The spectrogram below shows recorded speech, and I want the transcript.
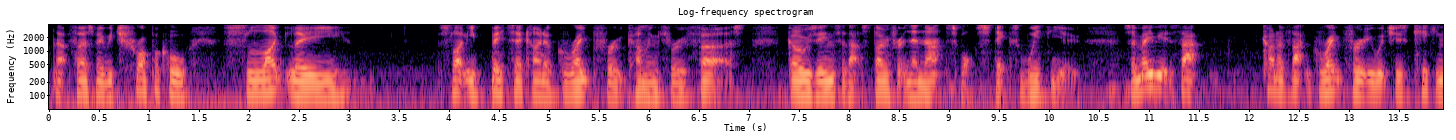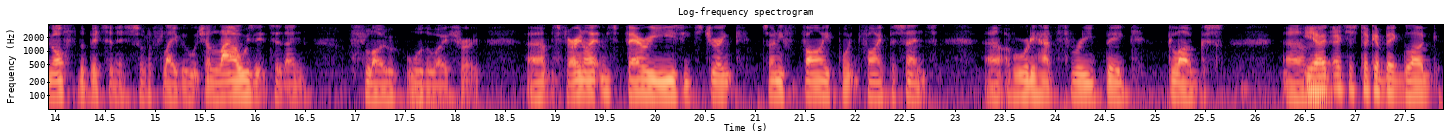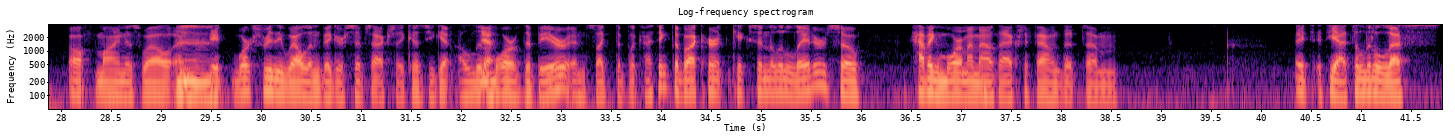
that first maybe tropical, slightly slightly bitter kind of grapefruit coming through first goes into that stone fruit and then that's what sticks with you so maybe it's that kind of that grapefruity which is kicking off the bitterness sort of flavor which allows it to then flow all the way through um, it's very nice it's very easy to drink it's only 5.5% uh, i've already had three big glugs um, Yeah, I just took a big glug off mine as well, and Mm. it works really well in bigger sips actually because you get a little Yeah. more of the beer, and it's like the black. I think the black currant kicks in a little later, so having more in my mouth, I actually found that um, it's it, yeah, it's a little less.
